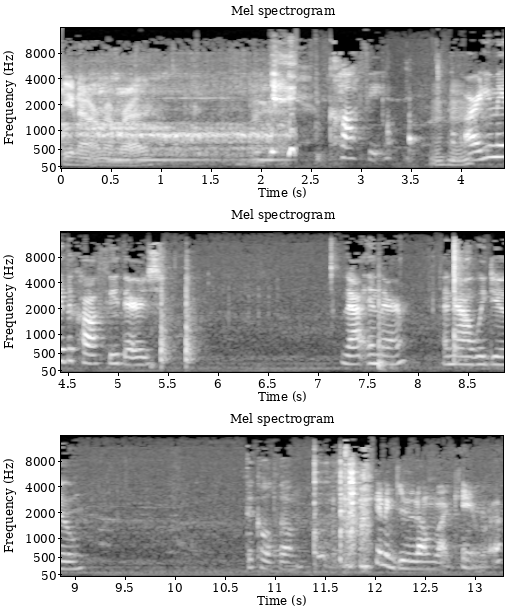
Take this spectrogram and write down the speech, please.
Do you not remember either? coffee. Mm -hmm. I've already made the coffee. There's that in there. And now we do the cold foam. I'm gonna get it on my camera.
